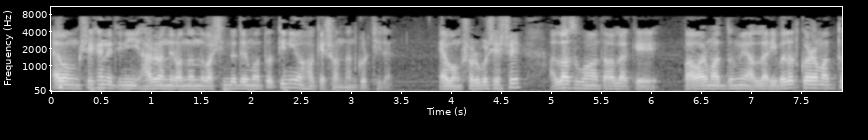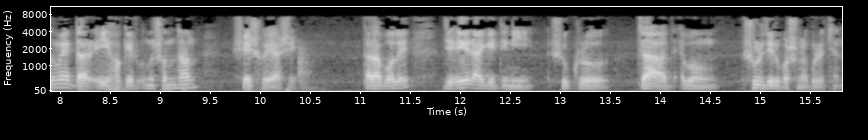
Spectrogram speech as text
এবং সেখানে তিনি হারানের অন্যান্য বাসিন্দাদের মতো তিনিও হকের সন্ধান করছিলেন। এবং সর্বশেষে আল্লাহ সুহামতাল্লাহকে পাওয়ার মাধ্যমে, আল্লাহর ইবাদত করার মাধ্যমে তার এই হকের অনুসন্ধান শেষ হয়ে আসে। তারা বলে যে এর আগে তিনি শুক্র, চাঁদ এবং সূর্যের উপাসনা করেছেন।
